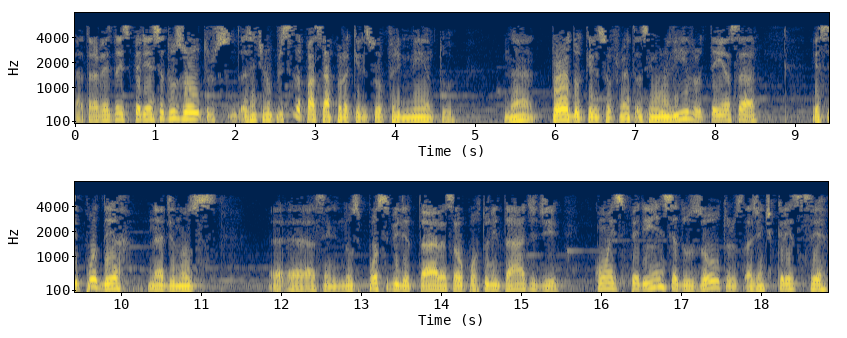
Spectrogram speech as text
Através da experiência dos outros. A gente não precisa passar por aquele sofrimento, né? Todo aquele sofrimento. Assim, o livro tem essa, esse poder, né? De nos, é, é assim, nos possibilitar essa oportunidade de, com a experiência dos outros, a gente crescer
